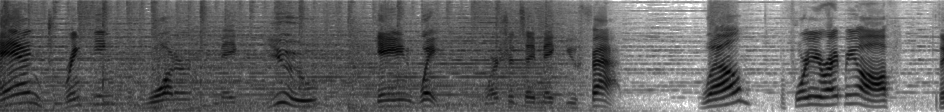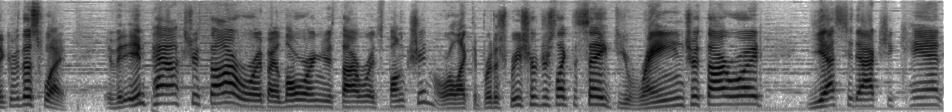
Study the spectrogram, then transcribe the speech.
Can drinking water make you gain weight? Or I should say, make you fat? Well, before you write me off, think of it this way. If it impacts your thyroid by lowering your thyroid's function, or like the British researchers like to say, derange your thyroid, yes, it actually can,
